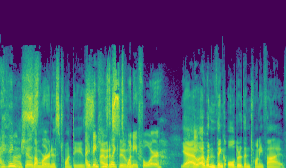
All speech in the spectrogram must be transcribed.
I think Uh, Joe's somewhere like- in his twenties. I think he's would like assume. 24. Yeah, Okay. I, I wouldn't think older than twenty five.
